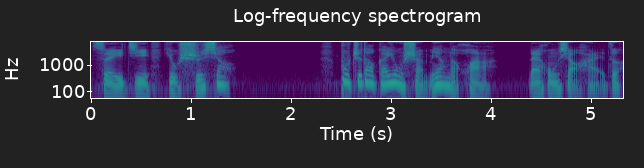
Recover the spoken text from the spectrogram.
随即又失笑，不知道该用什么样的话来哄小孩子。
